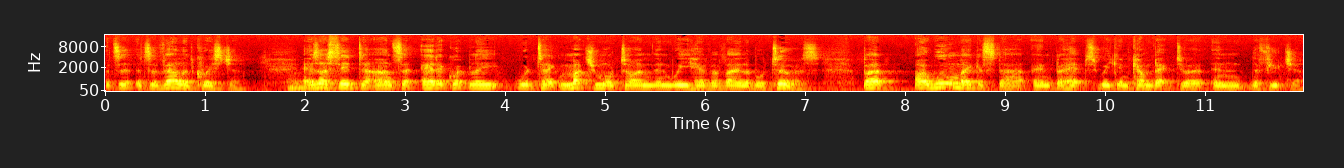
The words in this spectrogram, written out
It's a, it's a valid question. As I said, to answer adequately would take much more time than we have available to us. But I will make a start and perhaps we can come back to it in the future.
